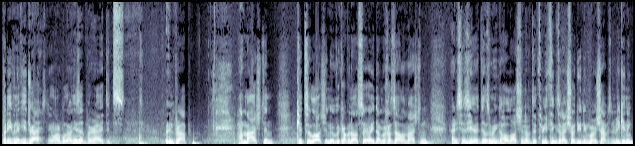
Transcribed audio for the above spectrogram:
But even if you're dressed and you want to pull down your zipper, right? It's improper. Hamashtin, Kitzur Lashon Hu v'Kavanasa Eidam Chazal Hamashtin. And he says here it doesn't bring the whole Lashon of the three things that I showed you in the Gemara Shabbos in the beginning.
